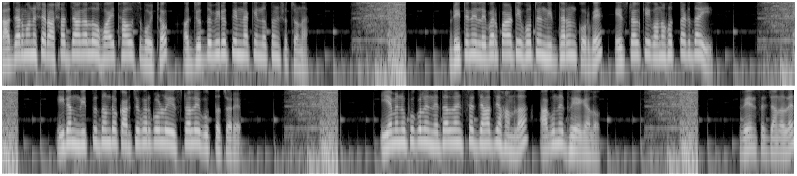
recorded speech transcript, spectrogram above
গাজার মানুষের আশার জাগালো হোয়াইট হাউস বৈঠক আর যুদ্ধবিরতির নাকি নতুন সূচনা। ব্রিটেনে লেবার পার্টি ভোটে নির্ধারণ করবে, ইসরায়েল কি গণহত্যার দায়ী? ইরান মৃত্যুদণ্ড কার্যকর করল ইসরায়েলের গুপ্তচরের ইয়েমেন উপকূলে নেদারল্যান্ডসের জাহাজে হামলা আগুনে ধুয়ে গেল। ভেন্সে জানালেন,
